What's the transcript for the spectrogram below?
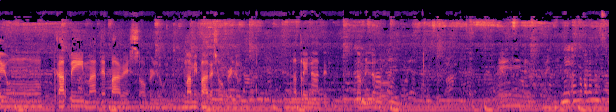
Ito yung Cafe Mate Pares Overload. Mami Pares Overload. Na-try natin. Namin laho. Eh, May ano ka naman si...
